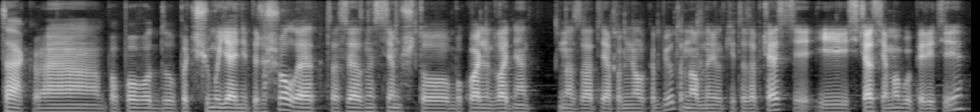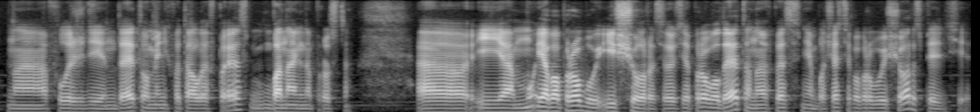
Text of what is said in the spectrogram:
Так, а, по поводу, почему я не перешел, это связано с тем, что буквально два дня назад я поменял компьютер, но обновил какие-то запчасти, и сейчас я могу перейти на Full HD. До этого мне не хватало FPS, банально просто. А, И я, я попробую еще раз. То есть я пробовал до этого, но FPS не было. Сейчас я попробую еще раз перейти.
